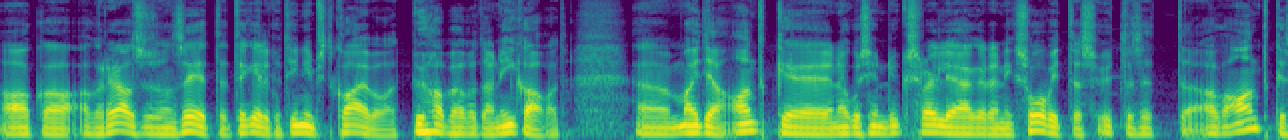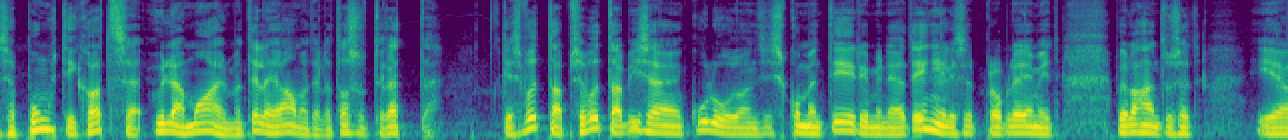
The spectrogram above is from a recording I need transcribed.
aga, aga reaalsus on see, et, et tegelikult inimesed kaebavad, pühapäevad on igavad. ma ei tea, andke, nagu siin üks ralliajakirjanik soovitas, ütles, et aga andke see punktikatse üle maailma telejaamadele tasuta kätte. Kes võtab, see võtab ise, kulu on siis kommenteerimine ja tehnilised probleemid või lahendused ja,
